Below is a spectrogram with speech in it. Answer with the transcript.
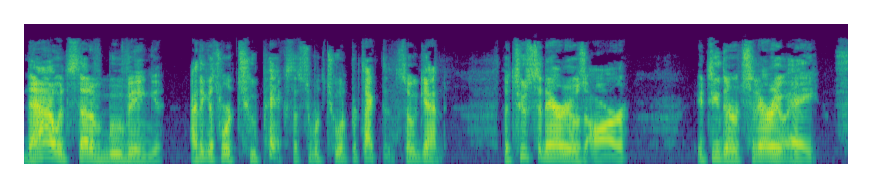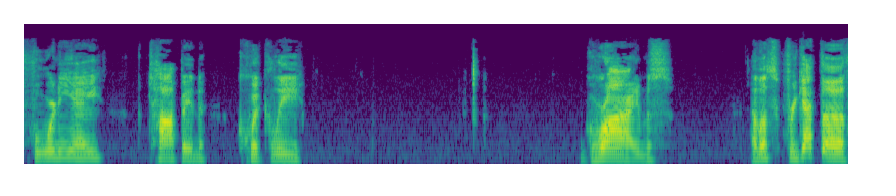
Now instead of moving, I think it's worth two picks. That's worth two unprotected. So again, the two scenarios are it's either scenario A, Fournier, Toppin, Quickley Grimes, and let's forget the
